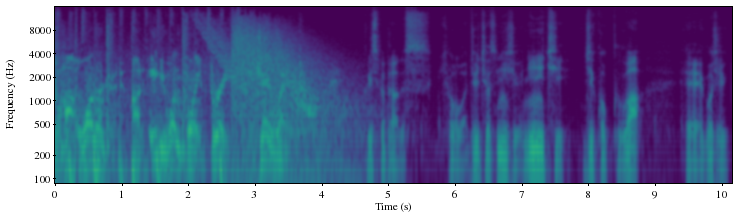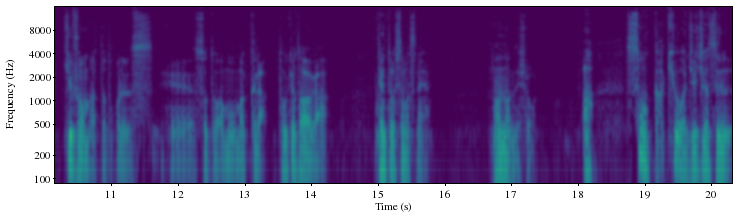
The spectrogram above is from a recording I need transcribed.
HOT 100 on 81.3 J-WAVE クリス・ペプラーです。今日は11月22日。時刻は、えー、5時9分を回ったところです、えー外はもう真っ暗。東京タワーが点灯してますね。何なんでしょう。あそうか。今日は11月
